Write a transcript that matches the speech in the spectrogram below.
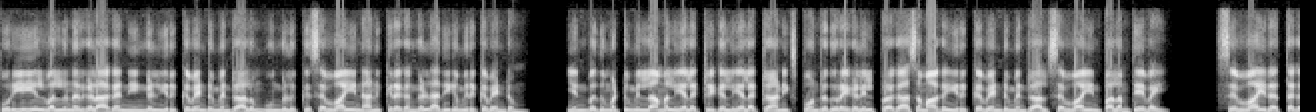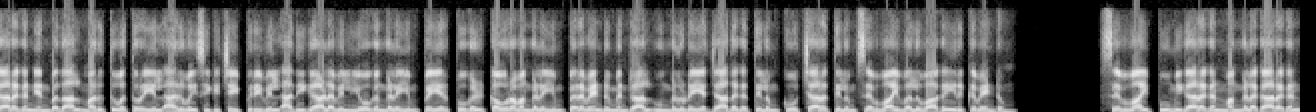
பொறியியல் வல்லுநர்களாக நீங்கள் இருக்க வேண்டுமென்றாலும் உங்களுக்கு செவ்வாயின் அனுக்கிரகங்கள் அதிகம் இருக்க வேண்டும். என்பது மட்டுமில்லாமல் எலக்ட்ரிக்கல் எலக்ட்ரானிக்ஸ் போன்ற துறைகளில் பிரகாசமாக இருக்க வேண்டுமென்றால் செவ்வாயின் பலம் தேவை. செவ்வாய் இரத்தகாரகன் என்பதால் மருத்துவத்துறையில் அறுவை சிகிச்சை பிரிவில் அதிக அளவில் யோகங்களையும் பெயர் புகழ் கௌரவங்களையும் பெறவேண்டுமென்றால் உங்களுடைய ஜாதகத்திலும் கோச்சாரத்திலும் செவ்வாய் வலுவாக இருக்க வேண்டும். செவ்வாய் பூமிகாரகன் மங்களகாரகன்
